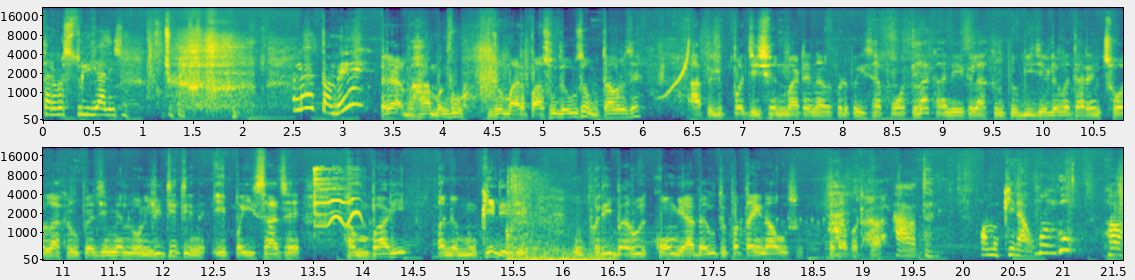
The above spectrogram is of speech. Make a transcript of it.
તાર વસ્તુ લઈ આલીશું. ચૂપ એટલે તમે? અરે હા મંગુ જો મારે પાછું જવું છે ઉતાવળ છે. આ પેલી પોઝિશન માટેના આપણે પૈસા પાંચ લાખ અને એક લાખ રૂપિયા બીજે એટલે વધારે છ લાખ રૂપિયા જે મેં લોન લીધી હતી ને એ પૈસા છે સંભાળી અને મૂકી દેજે. હું ફરી બાર હું કોમ યાદ આવ્યું તે પતાવીને આવું છું. ફટાફટ હા. હા ધન. આ મૂકીને આવું. મંગુ? હા.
